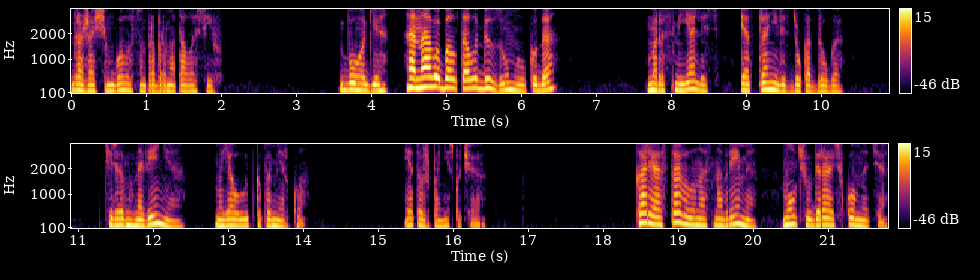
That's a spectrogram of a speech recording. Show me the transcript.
дрожащим голосом пробормотала Сив. «Боги, она бы болтала без умолку, да?» Мы рассмеялись и отстранились друг от друга. Через мгновение моя улыбка померкла. Я тоже по ней скучаю. Каря оставила нас на время, молча убираясь в комнате,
